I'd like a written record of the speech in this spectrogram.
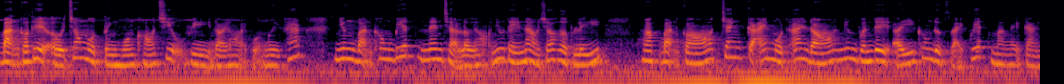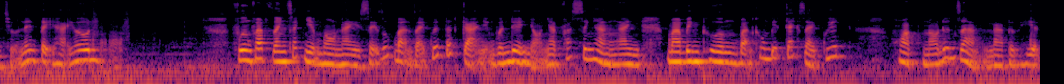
Bạn có thể ở trong một tình huống khó chịu vì đòi hỏi của người khác, nhưng bạn không biết nên trả lời họ như thế nào cho hợp lý. Hoặc bạn có tranh cãi một ai đó, nhưng vấn đề ấy không được giải quyết mà ngày càng trở nên tệ hại hơn. Phương pháp danh sách nhiệm màu này sẽ giúp bạn giải quyết tất cả những vấn đề nhỏ nhặt phát sinh hàng ngày mà bình thường bạn không biết cách giải quyết hoặc nó đơn giản là thực hiện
